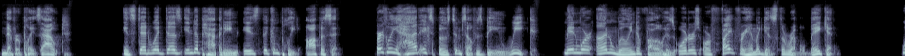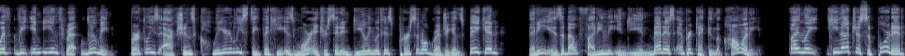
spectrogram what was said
never plays out. Instead, what does end up happening is the complete opposite. Berkeley had exposed himself as being weak. Men were unwilling to follow his orders or fight for him against the rebel Bacon. With the Indian threat looming, Berkeley's actions clearly state that he is more interested in dealing with his personal grudge against Bacon than he is about fighting the Indian menace and protecting the colony. Finally, he not just supported,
